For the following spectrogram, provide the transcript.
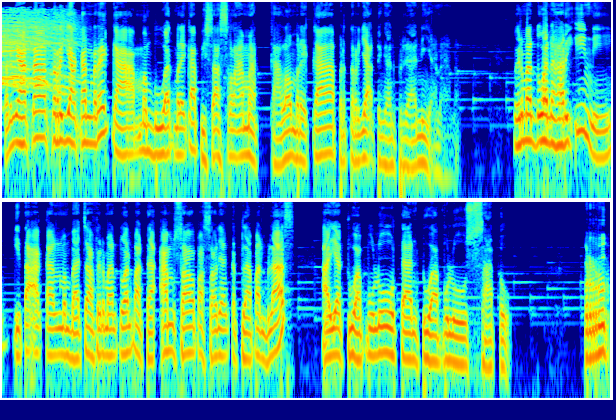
Ternyata teriakan mereka membuat mereka bisa selamat kalau mereka berteriak dengan berani anak-anak. Firman Tuhan hari ini kita akan membaca firman Tuhan pada Amsal pasal yang ke-18 ayat 20 dan 21. Perut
